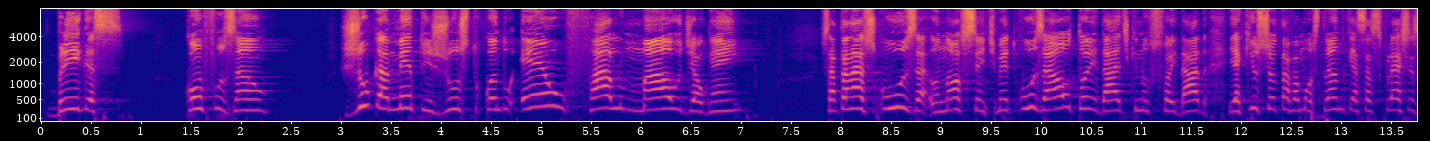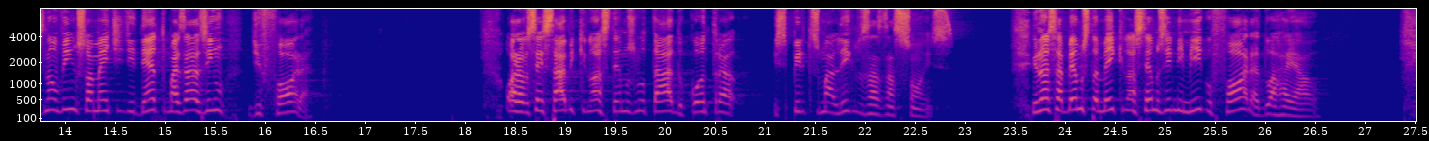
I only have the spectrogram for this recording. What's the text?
brigas, confusão, julgamento injusto. Quando eu falo mal de alguém, Satanás usa o nosso sentimento, usa a autoridade que nos foi dada. E aqui o Senhor estava mostrando que essas flechas não vinham somente de dentro, mas elas vinham de fora. Ora, vocês sabem que nós temos lutado contra espíritos malignos nas nações. E nós sabemos também que nós temos inimigo fora do arraial.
